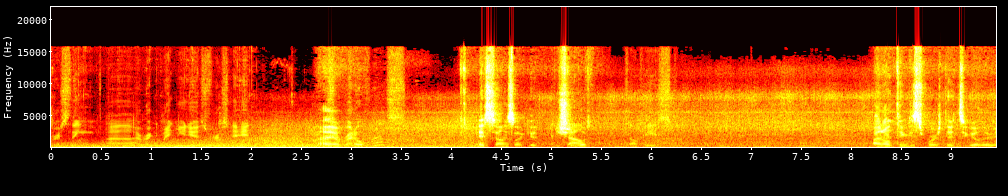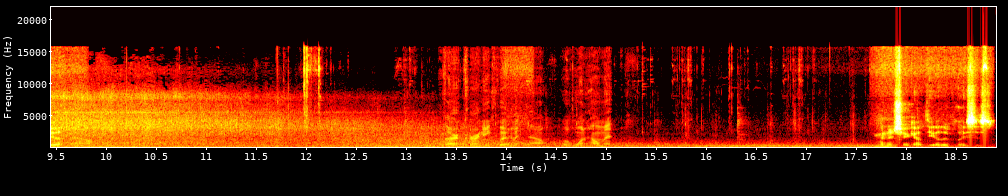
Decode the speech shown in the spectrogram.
First thing uh, I recommend you do is first aid. I am. Right over us? It sounds like it. You should South, look. southeast. I don't think it's worth it to go there yet. No. With our current equipment, no. With one helmet. I'm gonna check out the other places.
